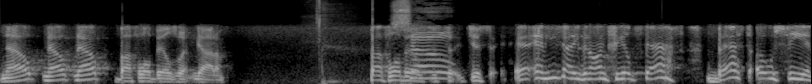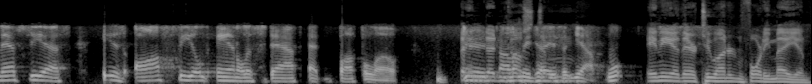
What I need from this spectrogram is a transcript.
Nope, nope, nope. Buffalo Bills went and got him. Buffalo so, Bills just, just and, and he's not even on field staff. Best OC in FCS is off field analyst staff at Buffalo. Dude, let me tell you something. Yeah. Well, any of their 240 million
